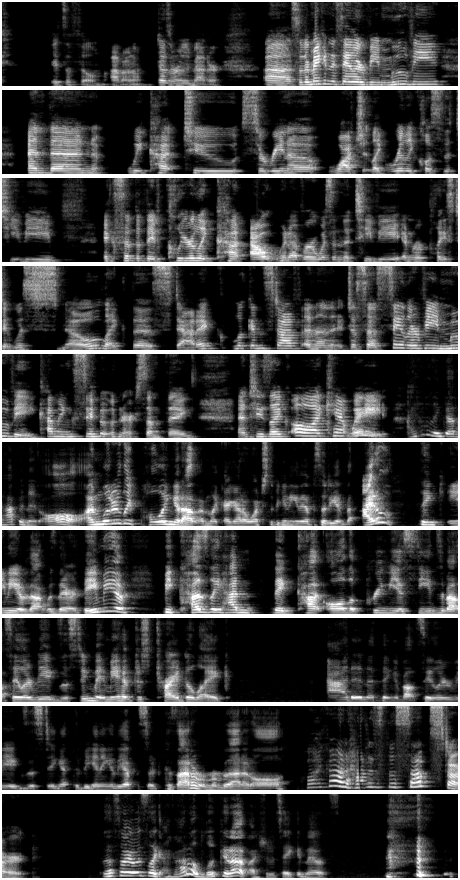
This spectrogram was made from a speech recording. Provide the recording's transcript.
it's a film. I don't know. It doesn't really matter. Uh, so they're making a Sailor V movie, and then we cut to Serena watch it like really close to the TV, except that they've clearly cut out whatever was in the TV and replaced it with snow, like the static looking stuff, and then it just says Sailor V movie coming soon or something. And she's like, "Oh, I can't wait." I don't think that happened at all. I'm literally pulling it up. I'm like, I gotta watch the beginning of the episode again. But I don't think any of that was there. They may have because they hadn't they cut all the previous seeds about Sailor V existing, they may have just tried to like add in a thing about Sailor V existing at the beginning of the episode, because I don't remember that at all. Oh my god, how does the sub start? That's why I was like, I gotta look it up. I should have taken notes.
